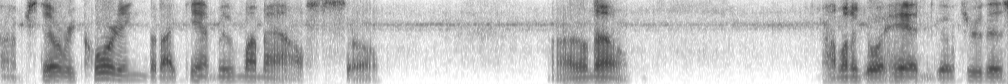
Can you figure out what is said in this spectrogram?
I'm still recording, but I can't move my mouse, so I don't know. I'm going to go ahead and go through this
